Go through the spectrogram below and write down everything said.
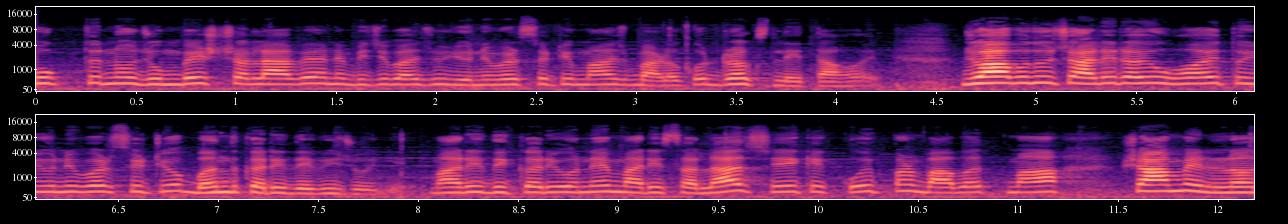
મુક્તનો ઝુંબેશ ચલાવે અને બીજી બાજુ યુનિવર્સિટીમાં જ બાળકો ડ્રગ્સ લેતા હોય. જો આ બધું ચાલી રહ્યું હોય તો યુનિવર્સિટીઓ બંધ કરી દેવી જોઈએ. મારી દીકરીઓને મારી સલાહ છે કે કોઈ પણ બાબતમાં સામેલ ન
